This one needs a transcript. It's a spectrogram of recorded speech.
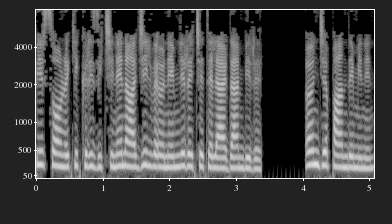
bir sonraki kriz için en acil ve önemli reçetelerden biri. Önce pandeminin,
